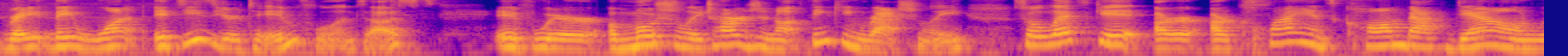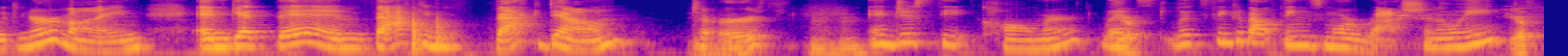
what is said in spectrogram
right they want it's easier to influence us if we're emotionally charged and not thinking rationally so let's get our our clients calm back down with nervine and get them back and back down to mm-hmm. earth mm-hmm. and just think calmer let's let's think about things more rationally Yep.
